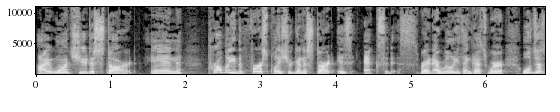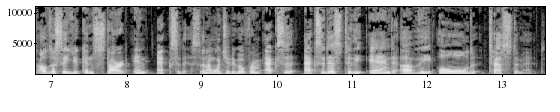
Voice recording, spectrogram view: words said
I want you to start in probably the first place you're going to start is Exodus, right? I really think that's where we'll just, I'll just say you can start in Exodus. And I want you to go from Exodus to the end of the Old Testament.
